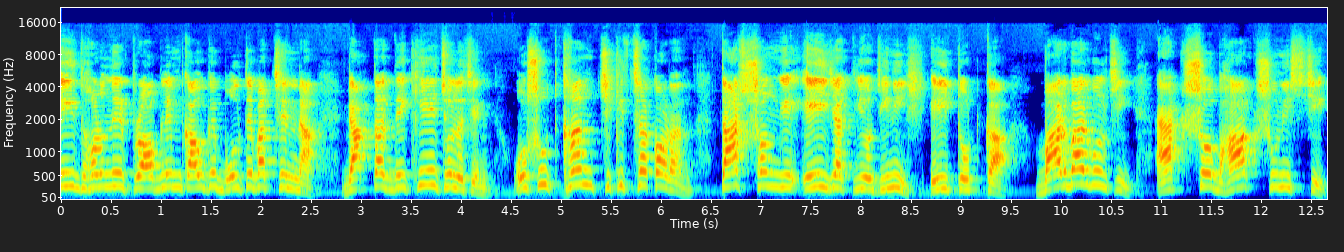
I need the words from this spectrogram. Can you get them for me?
এই ধরনের প্রবলেম কাউকে বলতে পারছেন না। ডাক্তার দেখিয়েই চলেছেন, ওষুধ খান, চিকিৎসা করান। তার সঙ্গে এই জাতীয় জিনিস, এই টোটকা, বারবার বলছি, একশো ভাগ সুনিশ্চিত,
